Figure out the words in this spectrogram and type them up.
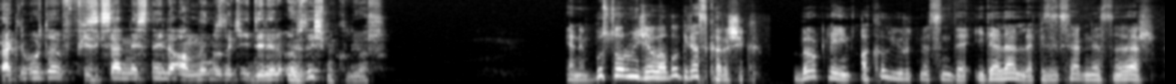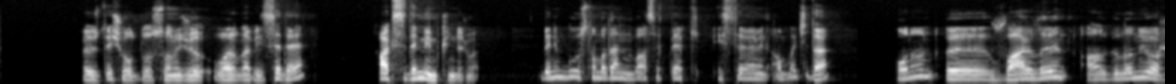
Belki burada fiziksel nesneyle anlığımızdaki ideleri özdeş mi kılıyor? Yani bu sorunun cevabı biraz karışık. Berkeley'in akıl yürütmesinde idelerle fiziksel nesneler özdeş olduğu sonucu varılabilse de aksi de mümkündür mü? Benim bu uslamadan bahsetmek istememin amacı da onun e, varlığın algılanıyor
